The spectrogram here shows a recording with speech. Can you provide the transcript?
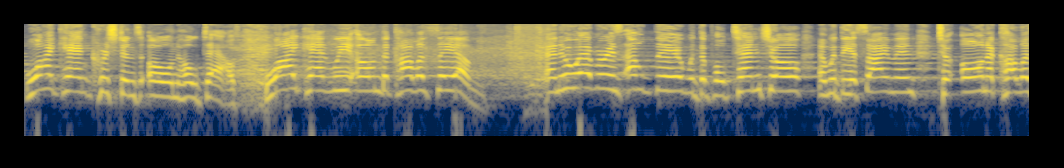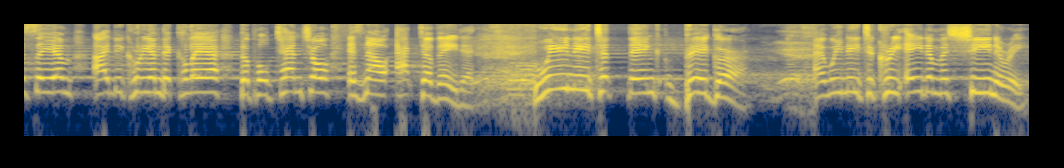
Why can't Christians own hotels? Why can't we own the Coliseum? And whoever is out there with the potential and with the assignment to own a coliseum, I decree and declare the potential is now activated. Yes. We need to think bigger. Yes. And we need to create a machinery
